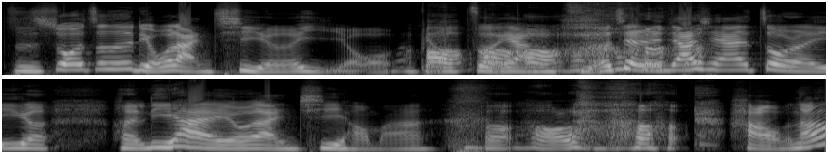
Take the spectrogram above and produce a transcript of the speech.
只说这是浏览器而已哦，你不要这样子。Oh, oh, oh, 而且人家现在做了一个很厉害的浏览器，好吗？好，好了，好。然后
